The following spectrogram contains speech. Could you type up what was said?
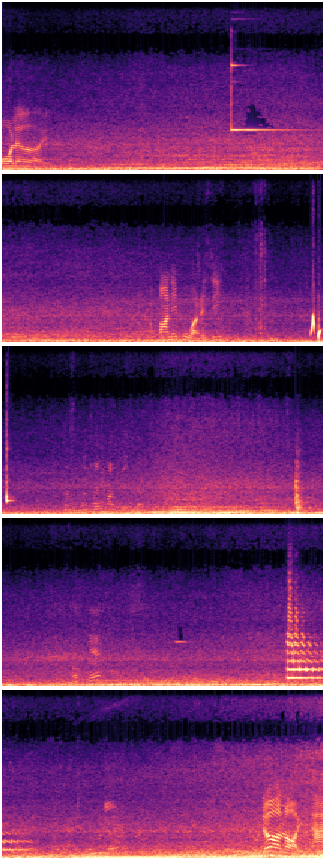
ว์เลย ป้อนให้ผัวด้วยสิมันใช้ความติดแบบโอเค นูเดอร์อร่อยนะ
